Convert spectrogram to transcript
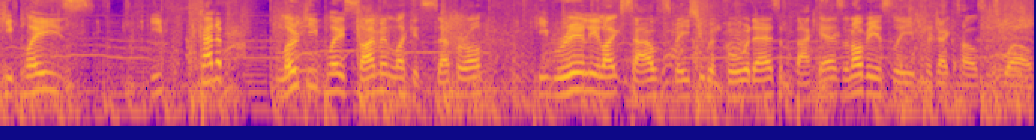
He plays, he kind of Loki plays Simon like it's Sephiroth. He really likes to outspace you with forward airs and back airs, and obviously projectiles as well.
